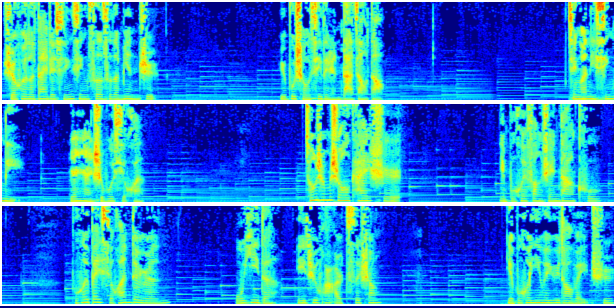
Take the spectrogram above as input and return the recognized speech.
学会了戴着形形色色的面具与不熟悉的人打交道。尽管你心里仍然是不喜欢，从什么时候开始，你不会放声大哭，不会被喜欢的人无意的一句话而刺伤，也不会因为遇到委屈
